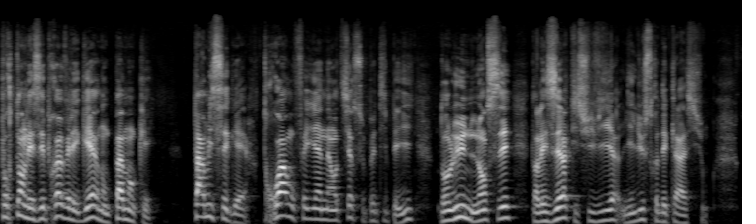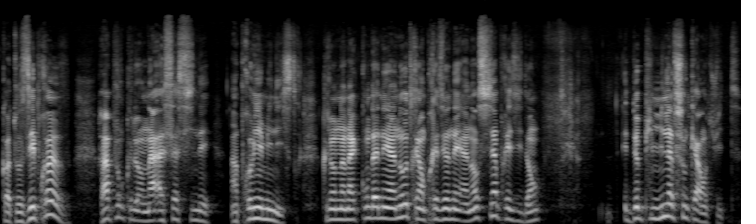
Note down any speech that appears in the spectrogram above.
Pourtant, les épreuves et les guerres n'ont pas manqué. Parmi ces guerres, trois ont failli anéantir ce petit pays, dont l'une lancée dans les heures qui suivirent l'illustre déclaration. Quant aux épreuves, rappelons que l'on a assassiné un Premier ministre, que l'on en a condamné un autre et emprisonné un ancien président depuis 1948.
